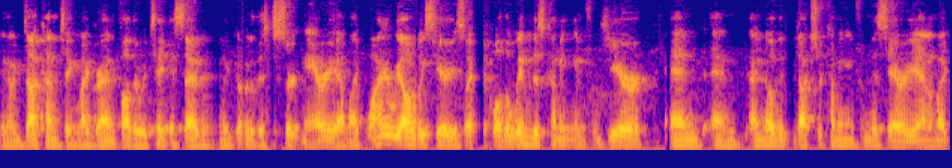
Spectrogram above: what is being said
you know, duck hunting. My grandfather would take us out and we'd go to this certain area. I'm like, why are we always here? He's like, well, the wind is coming in from here, and and I know the ducks are coming in from this area. And I'm like,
